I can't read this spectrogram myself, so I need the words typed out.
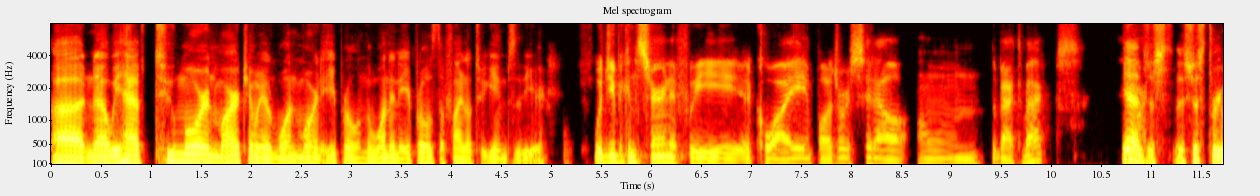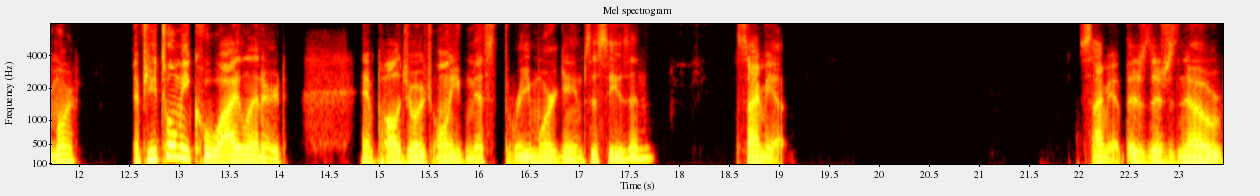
Uh, no, we have two more in March and we have one more in April, and the one in April is the final two games of the year. Would you be concerned if we uh, Kawhi and Paul George sit out on the back to backs? Yeah, just it's just three more. If you told me Kawhi Leonard and Paul George only missed three more games this season, sign me up. Sign me up. There's there's no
